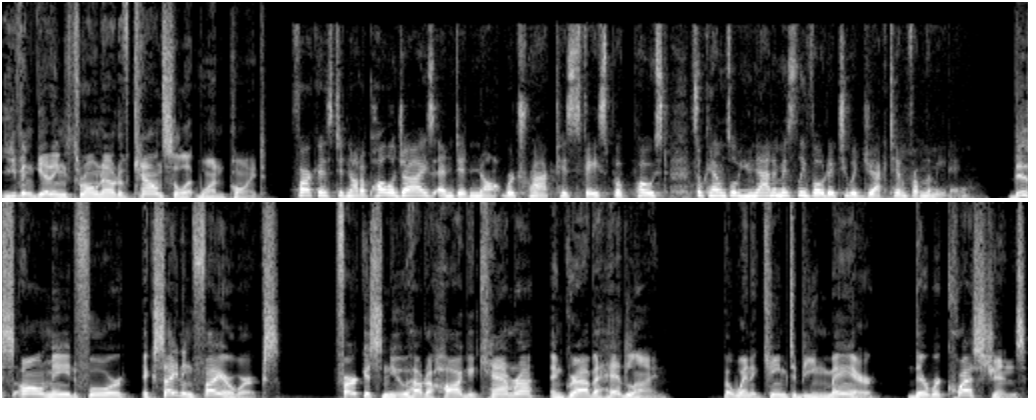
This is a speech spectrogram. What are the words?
even getting thrown out of council at one point. Farkas did not apologize and did not retract his Facebook post, so council unanimously voted to eject him from the meeting. This all made for exciting fireworks. Farkas knew how to hog a camera and grab a headline. But when it came to being mayor, there were questions,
